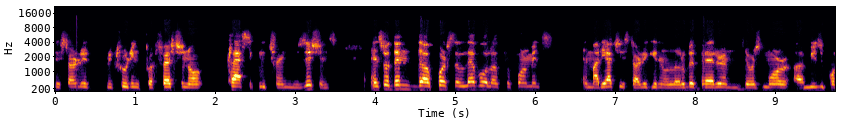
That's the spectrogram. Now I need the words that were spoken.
they started recruiting professional, classically trained musicians, and so then the, of course the level of performance in mariachi started getting a little bit better, and there was more uh, musical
